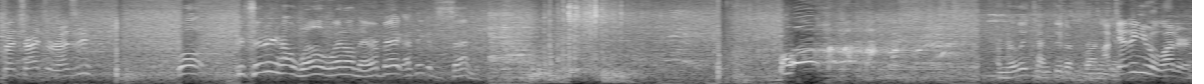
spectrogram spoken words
Can I try it to Resi? Well, considering how well it went on the airbag, I think it's a send. Oh! I'm really tempted to front I'm it. getting you a letter.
